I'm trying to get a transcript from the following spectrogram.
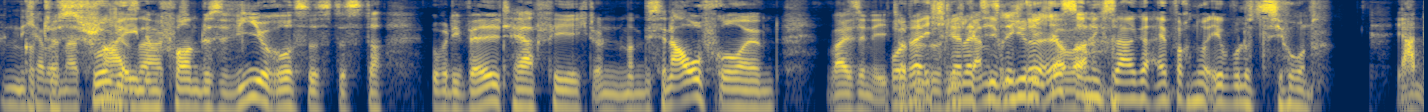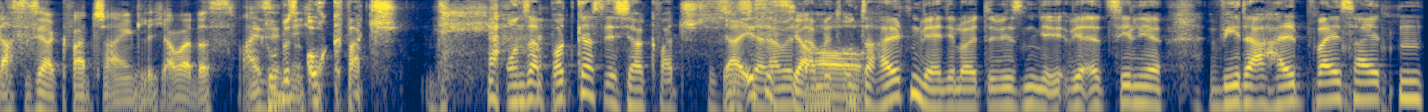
Ich habe Gottes Natur Schein in gesagt. Form des Viruses, das da über die Welt herfegt und man ein bisschen aufräumt. Weiß ich nicht. Oder ich nicht ganz relativiere richtig, es aber- und ich sage einfach nur Evolution. Ja, das ist ja Quatsch eigentlich, aber das weiß Du ich bist nicht. auch Quatsch. Unser Podcast ist ja Quatsch. Das Ja, ist, ist ja damit, ja damit unterhalten wir die Leute. Wir, sind, wir erzählen hier weder Halbweisheiten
